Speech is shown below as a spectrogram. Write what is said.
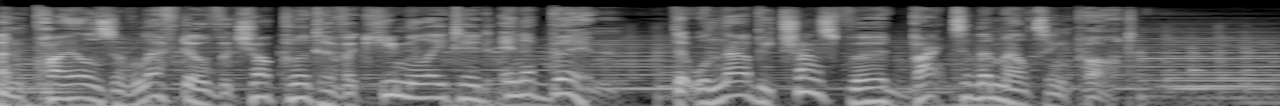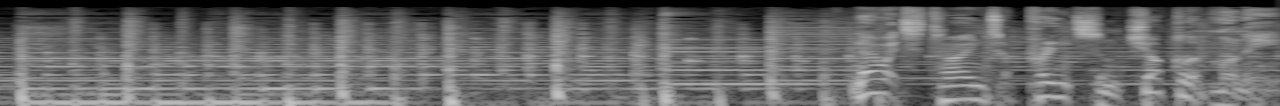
And piles of leftover chocolate have accumulated in a bin that will now be transferred back to the melting pot. Now it's time to print some chocolate money.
